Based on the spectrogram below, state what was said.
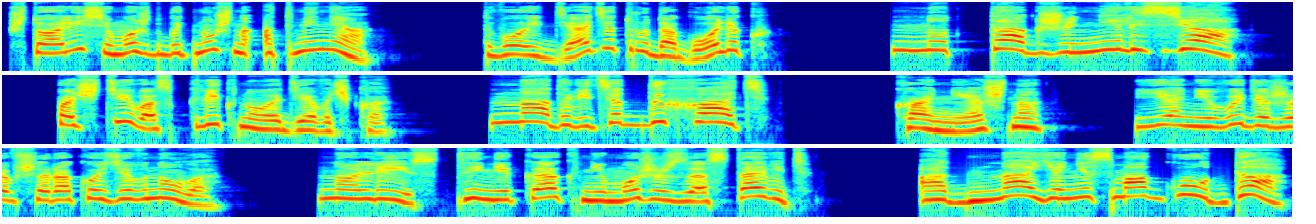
что Алисе может быть нужно от меня. Твой дядя трудоголик». «Но так же нельзя!» — почти воскликнула девочка. «Надо ведь отдыхать!» «Конечно!» Я, не выдержав, широко зевнула. «Но, Лис, ты никак не можешь заставить...» «Одна я не смогу, да,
